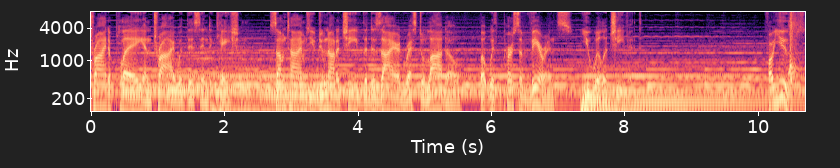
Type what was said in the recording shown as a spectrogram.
Try to play and try with this indication. Sometimes you do not achieve the desired restulado, but with perseverance, you will achieve it. For use,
